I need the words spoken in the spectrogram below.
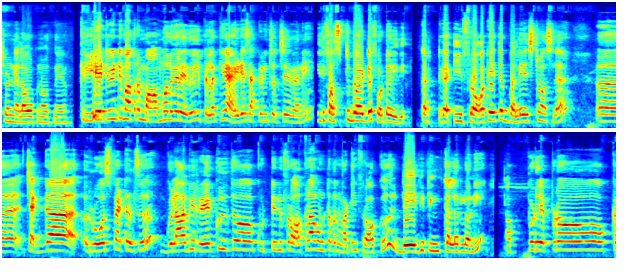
చూడండి ఎలా ఓపెన్ అవుతున్నాయో. క్రియేటివిటీ మాత్రం మామూలుగా లేదు. ఈ పిల్లకి ఐడియాస్ ఎక్కడి నుంచి వచ్చాయి కానీ. ఇది ఫస్ట్ బర్త్డే ఫోటో ఇది. కరెక్ట్గా. ఈ ఫ్రాక్ అయితే భలే ఇష్టం అసలు. చక్కగా రోజ్ పెటల్స్ గులాబీ రేకులతో కుట్టిన ఫ్రాక్ లాగా ఉంటుంది అనమాట ఈ ఫ్రాక్ బేబీ పింక్ కలర్లోని అప్పుడు ఎప్పుడో ఒక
